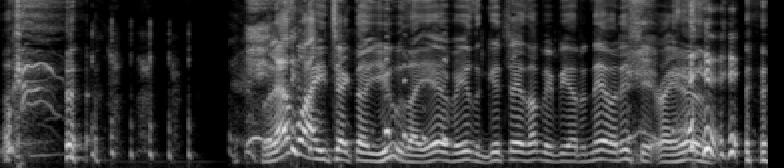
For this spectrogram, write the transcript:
okay. well, that's why he checked on you. He was like, yeah, but it's a good chance I may be able to nail this shit right here.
